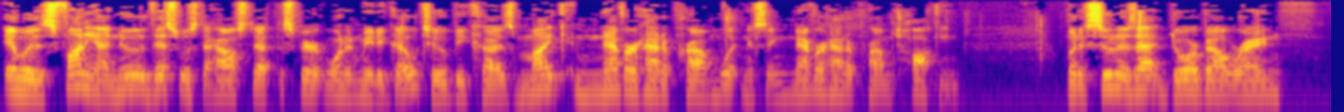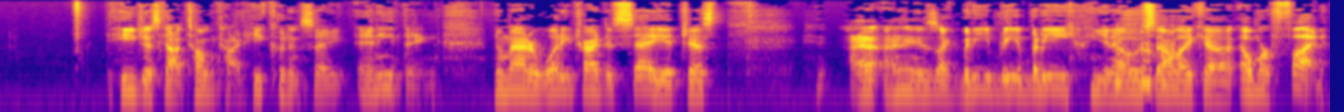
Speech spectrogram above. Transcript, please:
it was funny. I knew this was the house that the Spirit wanted me to go to because Mike never had a problem witnessing, never had a problem talking. But as soon as that doorbell rang, he just got tongue tied. He couldn't say anything. No matter what he tried to say, it just, I, I think it was like, bitty, bitty, bitty, you know, sound like uh, Elmer Fudd.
